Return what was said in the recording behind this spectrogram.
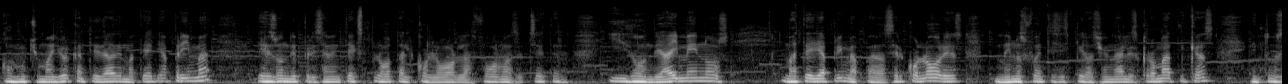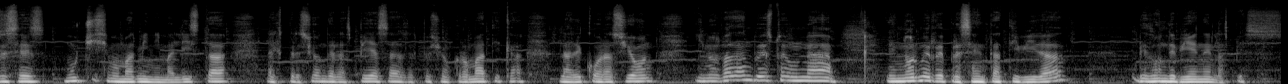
con mucho mayor cantidad de materia prima, es donde precisamente explota el color, las formas, etc. Y donde hay menos materia prima para hacer colores, menos fuentes inspiracionales cromáticas, entonces es muchísimo más minimalista la expresión de las piezas, la expresión cromática, la decoración, y nos va dando esto una enorme representatividad de dónde vienen las piezas.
